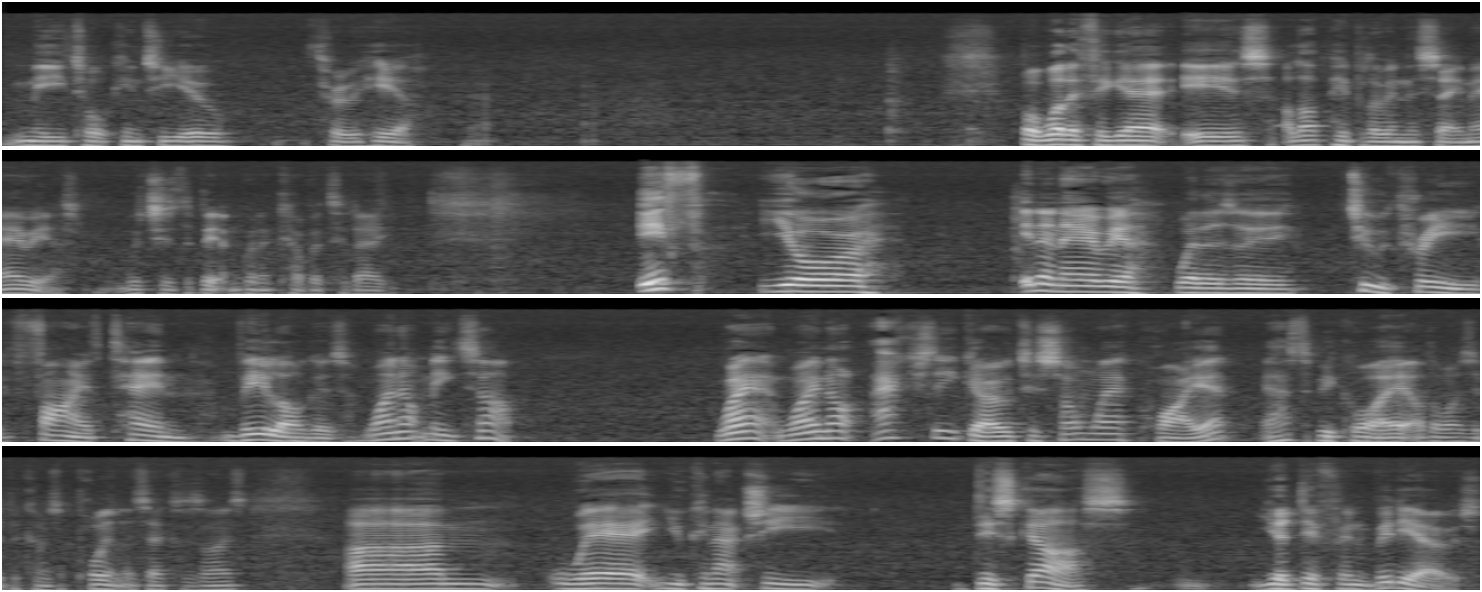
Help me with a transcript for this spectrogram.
me talking to you through here. But what I forget is a lot of people are in the same areas, which is the bit I'm going to cover today. If you're in an area where there's a two, three, five, ten vloggers, why not meet up? Why why not actually go to somewhere quiet? It has to be quiet, otherwise it becomes a pointless exercise. Um, where you can actually discuss your different videos.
